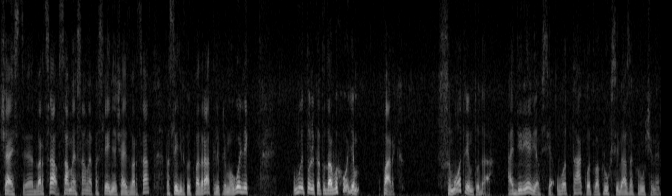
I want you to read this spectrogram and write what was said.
часть э, дворца, в самая-самая последняя часть дворца, последний такой квадрат или прямоугольник. Мы только туда выходим, парк, смотрим туда, а деревья все вот так вот вокруг себя закручены.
